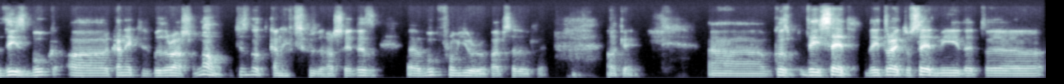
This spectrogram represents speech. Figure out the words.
this book are connected with Russia. No, it is not connected with Russia. It is a book from Europe, absolutely. Okay because uh, they said they tried to say to me that uh,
